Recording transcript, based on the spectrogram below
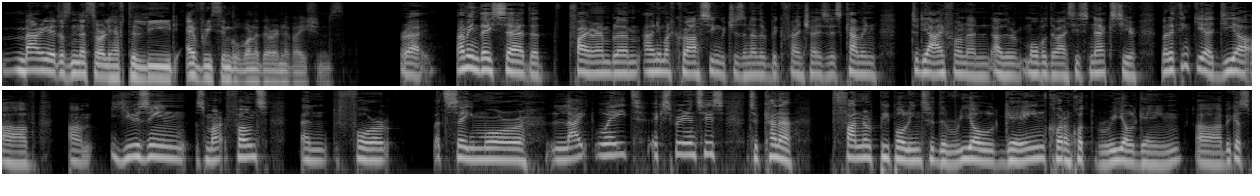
Mario doesn't necessarily have to lead every single one of their innovations. Right. I mean, they said that Fire Emblem, Animal Crossing, which is another big franchise, is coming to the iPhone and other mobile devices next year. But I think the idea of um, using smartphones and for let's say more lightweight experiences to kind of funnel people into the real game, quote unquote real game, uh, because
